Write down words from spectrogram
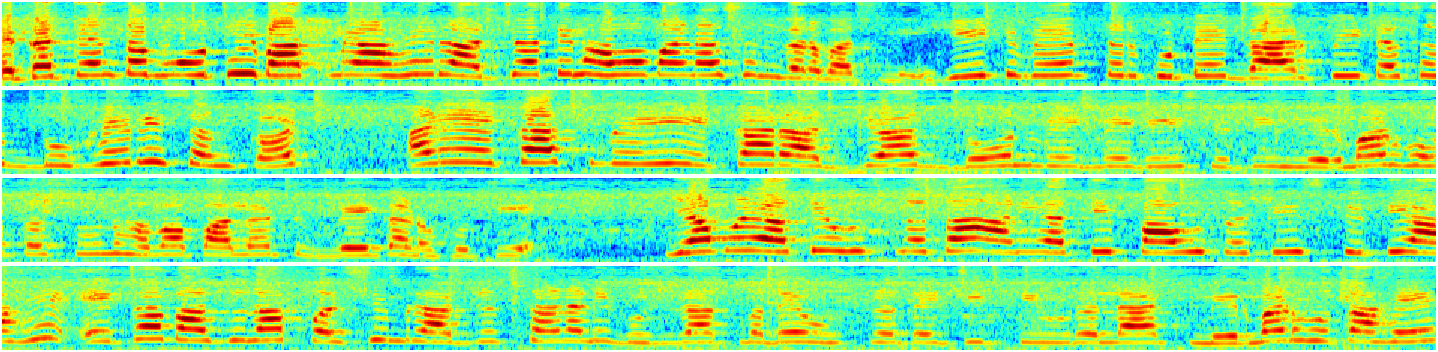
एक अत्यंत मोठी बातमी आहे राज्यातील हवामानासंदर्भातली. हीट वेव्ह तर कुठे गारपीट असं दुहेरी संकट आणि एकाच वेळी एका राज्यात दोन वेगवेगळी स्थिती निर्माण होत असून हवापालट वेगानं होतीये. यामुळे अतिउष्णता आणि अतिपाऊस अशी स्थिती आहे. एका बाजूला पश्चिम राजस्थान आणि गुजरातमध्ये उष्णतेची तीव्र लाट निर्माण होत आहे.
